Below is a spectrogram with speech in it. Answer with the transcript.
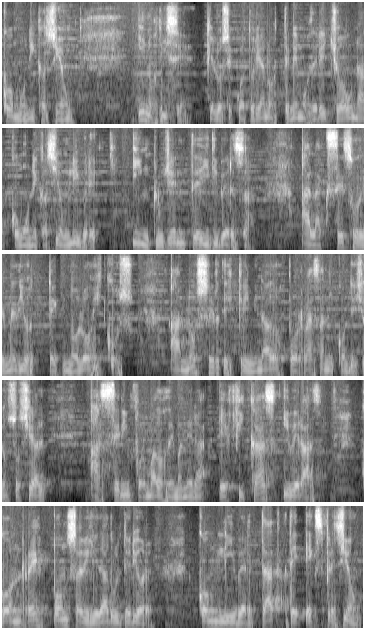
comunicación, y nos dice que los ecuatorianos tenemos derecho a una comunicación libre, incluyente y diversa, al acceso de medios tecnológicos, a no ser discriminados por raza ni condición social, a ser informados de manera eficaz y veraz, con responsabilidad ulterior, con libertad de expresión,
